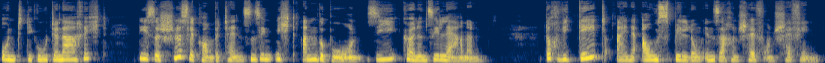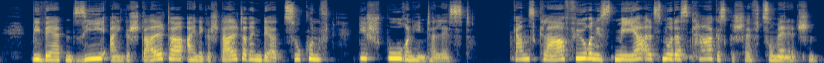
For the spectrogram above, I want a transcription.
Und die gute Nachricht, diese Schlüsselkompetenzen sind nicht angeboren, Sie können sie lernen. Doch wie geht eine Ausbildung in Sachen Chef und Chefin? Wie werden Sie ein Gestalter, eine Gestalterin der Zukunft, die Spuren hinterlässt? Ganz klar, führen ist mehr als nur das Tagesgeschäft zu managen.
